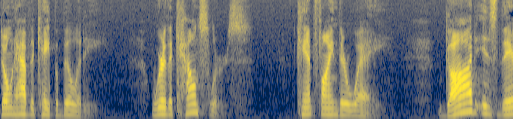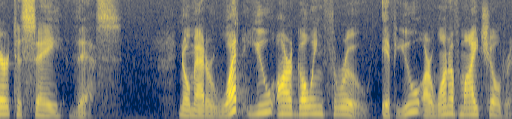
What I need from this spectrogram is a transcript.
don't have the capability, where the counselors can't find their way. God is there to say this no matter what you are going through, if you are one of my children,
